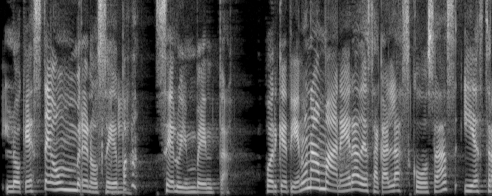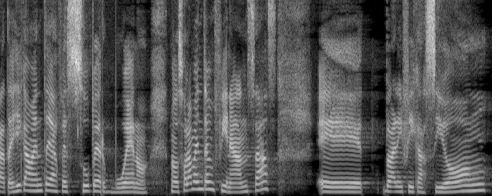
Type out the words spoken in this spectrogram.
lo que este hombre no sepa, se lo inventa. Porque tiene una manera de sacar las cosas y estratégicamente ya fue súper bueno. No solamente en finanzas, eh, planificación,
